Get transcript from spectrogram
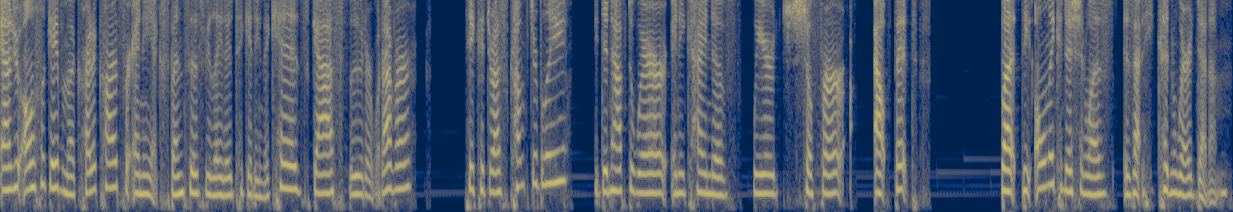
Andrew also gave him a credit card for any expenses related to getting the kids, gas, food, or whatever. He could dress comfortably. He didn't have to wear any kind of weird chauffeur outfit. But the only condition was is that he couldn't wear denim.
